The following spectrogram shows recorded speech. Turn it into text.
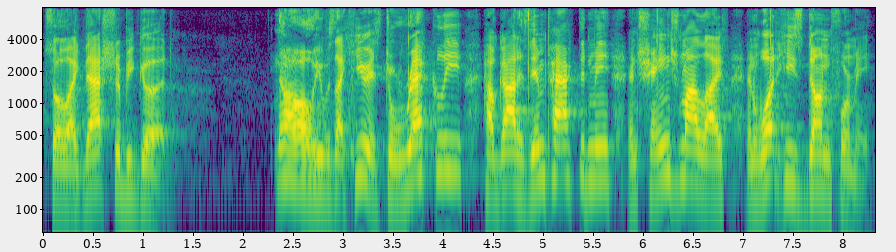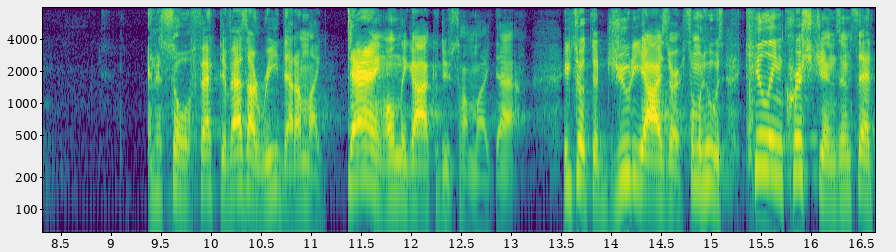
So, like, that should be good. No, he was like, here is directly how God has impacted me and changed my life and what he's done for me. And it's so effective. As I read that, I'm like, dang, only God could do something like that. He took the Judaizer, someone who was killing Christians, and said,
